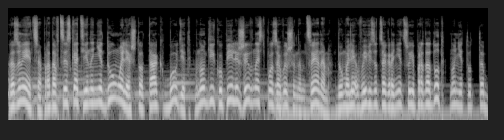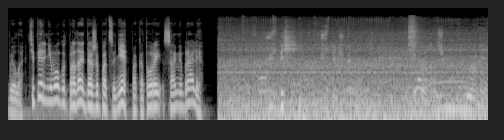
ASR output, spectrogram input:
Разумеется, продавцы скотины не думали, что так будет. Многие купили живность по завышенным ценам, думали, вывезут за границу и продадут, но не тут-то было. Теперь не могут продать даже по цене, по которой сами брали. USB. Juste USB. C'est cohérent.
